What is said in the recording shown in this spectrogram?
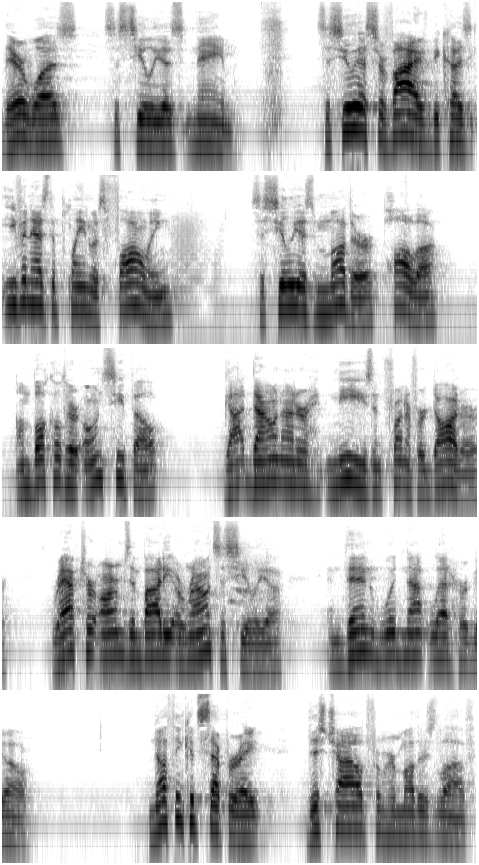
there was Cecilia's name. Cecilia survived because even as the plane was falling, Cecilia's mother, Paula, unbuckled her own seatbelt, got down on her knees in front of her daughter, wrapped her arms and body around Cecilia, and then would not let her go. Nothing could separate this child from her mother's love.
